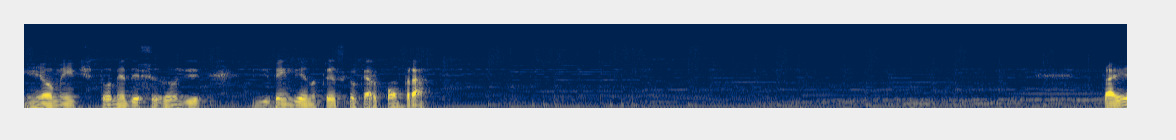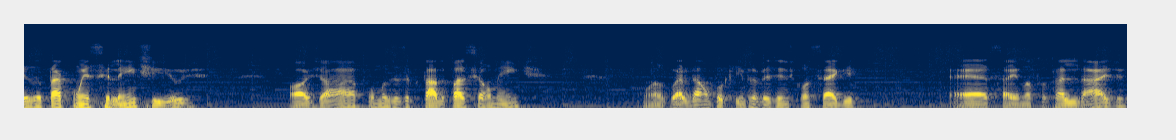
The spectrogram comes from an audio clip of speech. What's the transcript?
realmente tome a decisão de, de vender no preço que eu quero comprar. Taesa está com excelente yield. Ó, já fomos executado parcialmente. Vamos aguardar um pouquinho para ver se a gente consegue é, sair na totalidade.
